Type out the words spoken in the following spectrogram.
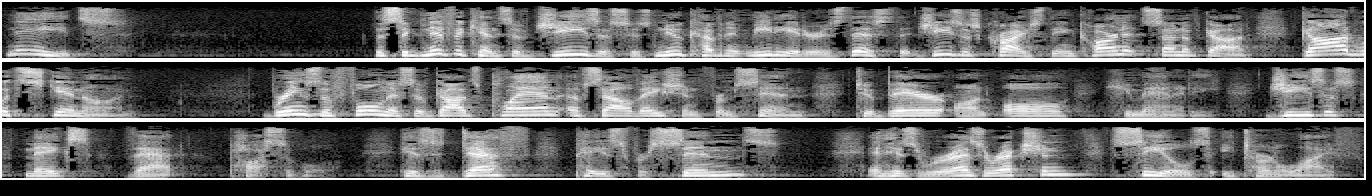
needs. The significance of Jesus as new covenant mediator is this that Jesus Christ, the incarnate Son of God, God with skin on, brings the fullness of God's plan of salvation from sin to bear on all humanity. Jesus makes that possible. His death pays for sins, and his resurrection seals eternal life.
